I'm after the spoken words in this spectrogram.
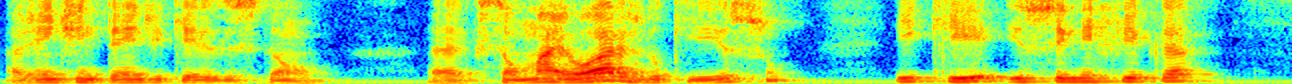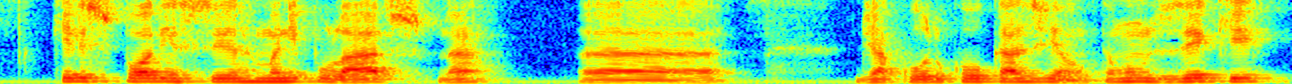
A gente entende que eles estão, que são maiores do que isso e que isso significa que eles podem ser manipulados, né? De acordo com a ocasião. Então vamos dizer que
